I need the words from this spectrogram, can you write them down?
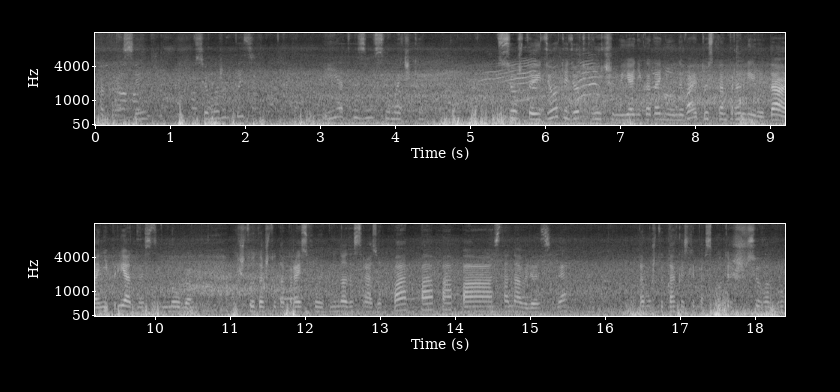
как раз и все может быть. И отвезу сумочки. Все, что идет, идет к лучшему. Я никогда не унываю, то есть контролирую. Да, неприятностей много что-то, что-то происходит, но надо сразу па-па-па-па останавливать себя. Потому что так, если посмотришь, все вокруг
